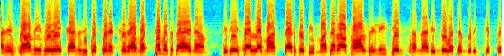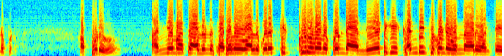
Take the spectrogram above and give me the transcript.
అని స్వామి వివేకానంద చెప్పినట్లుగా మొట్టమొదట ఆయన విదేశాల్లో మాట్లాడుతూ the mother of all religions అన్నాడు హిందూ మతం గురించి చెప్పినప్పుడు. అప్పుడు అన్య మతాలను సభలో వాళ్ళు కూడా కిక్కురు అనకుండా నేటికి ఖండించకుండా ఉన్నారు అంటే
